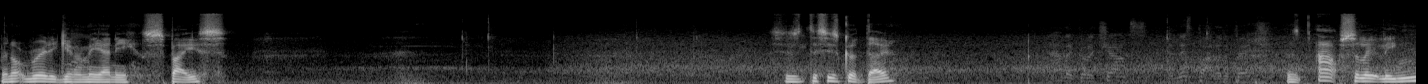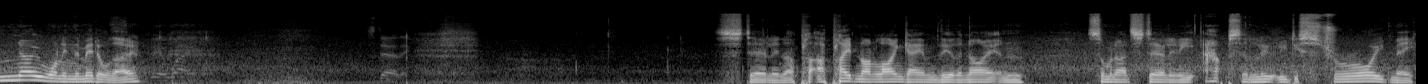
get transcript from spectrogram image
they're not really giving me any space. This is this is good though. There's absolutely no one in the middle though. Sterling. I, pl I played an online game the other night and someone had Sterling. He absolutely destroyed me.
